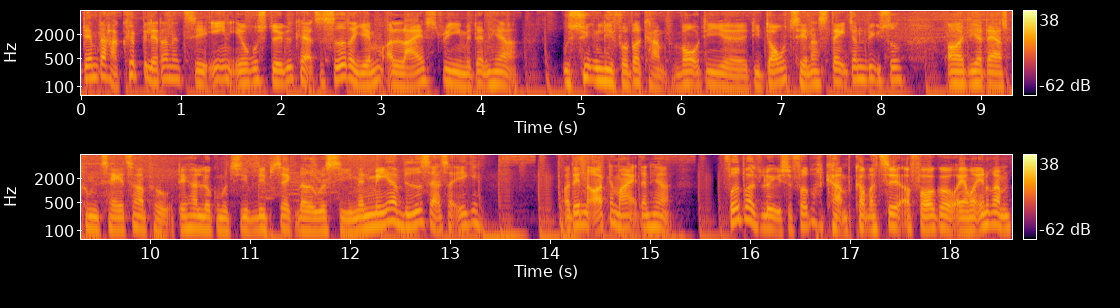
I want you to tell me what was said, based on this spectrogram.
dem, der har købt billetterne til 1 euro stykket, kan altså sidde derhjemme og livestreame den her usynlige fodboldkamp, hvor de, øh, de dog tænder stadionlyset, og de har deres kommentatorer på. Det har Lokomotiv Lipsek været ude at sige. Men mere vides altså ikke. Og det er den 8. maj, den her fodboldløse fodboldkamp kommer til at foregå, og jeg må indrømme,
